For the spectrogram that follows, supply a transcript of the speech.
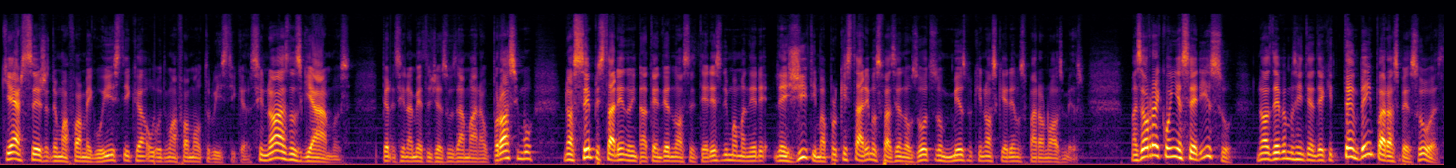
quer seja de uma forma egoística ou de uma forma altruística. Se nós nos guiarmos pelo ensinamento de Jesus a amar ao próximo, nós sempre estaremos atendendo nossos interesses de uma maneira legítima, porque estaremos fazendo aos outros o mesmo que nós queremos para nós mesmos. Mas ao reconhecer isso, nós devemos entender que também para as pessoas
